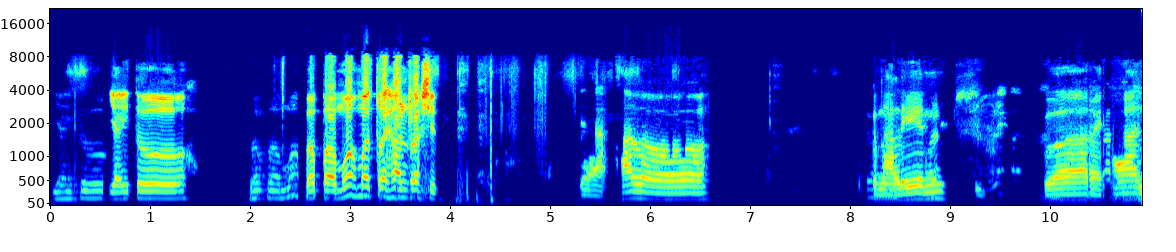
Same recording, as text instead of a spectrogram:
yaitu yaitu Bapak Mo Bapak Muhammad Rehan Rashid. Ya, halo. Kenalin, gue Rehan,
